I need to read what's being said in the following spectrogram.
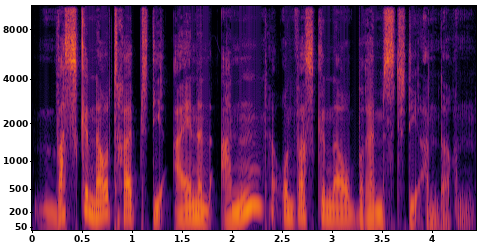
Was genau treibt die einen an und was genau bremst die anderen?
